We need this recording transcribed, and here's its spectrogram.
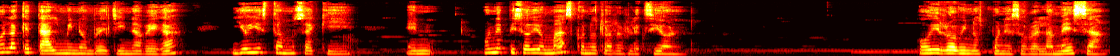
Hola, ¿qué tal? Mi nombre es Gina Vega y hoy estamos aquí en un episodio más con otra reflexión. Hoy Robin nos pone sobre la mesa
